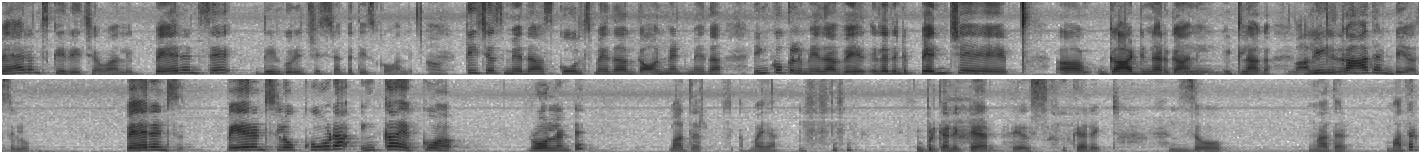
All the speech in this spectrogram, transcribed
పేరెంట్స్కి రీచ్ అవ్వాలి. పేరెంట్సే దీని గురించి శ్రద్ధ తీసుకోవాలి. టీచర్స్ మీద స్కూల్స్ మీద గవర్నమెంట్ మీద ఇంకొకరి మీద వే లేదంటే పెంచే గార్డెనర్ కానీ ఇట్లాగా. వాళ్ళ కాదండి అసలు. పేరెంట్స్ పేరెంట్స్లో కూడా ఇంకా ఎక్కువ రోల్ అంటే మదర్ అమ్మయ్య. ఇప్పుడు కనెక్ట్ అయ్యారు? Yes correct so mother mother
